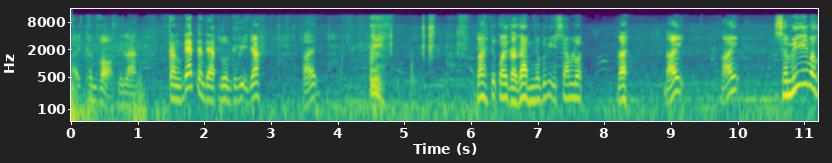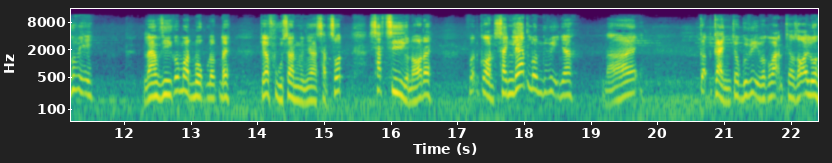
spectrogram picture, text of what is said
Đấy, thân vỏ thì là càng đét đèn đẹp luôn quý vị nhá. Đấy. Đây tôi quay cả gần cho quý vị xem luôn. Đây đấy đấy. Xe mỹ mà quý vị. Làm gì có mọt mục được. Đây cái phủ sần của nhà sản xuất sắt xi của nó đây. Vẫn còn xanh lét luôn quý vị nha đấy. Cận cảnh cho quý vị và các bạn theo dõi luôn.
